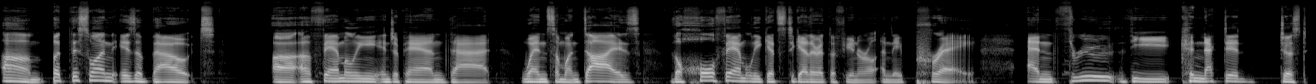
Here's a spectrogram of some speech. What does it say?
um, but this one is about uh, a family in Japan that when someone dies, the whole family gets together at the funeral and they pray. And through the connected just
